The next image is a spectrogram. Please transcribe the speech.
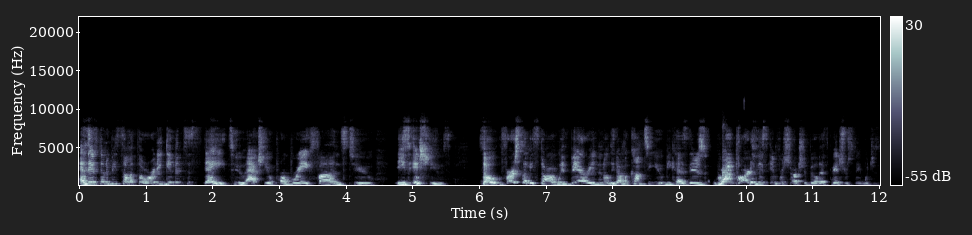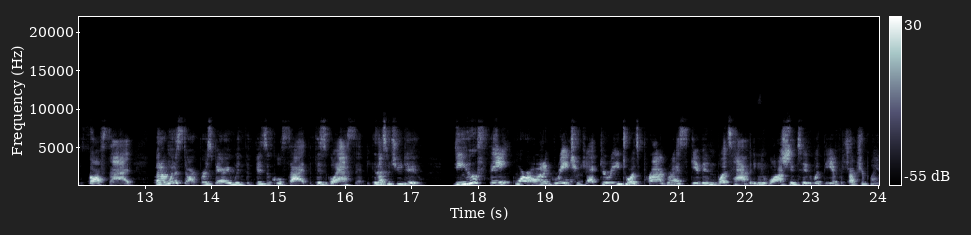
And there's going to be some authority given to state to actually appropriate funds to these issues. So first, let me start with Barry, and then Oleta, I'm gonna come to you because there's one part of this infrastructure bill that's interesting, which is the soft side. But I want to start first, Barry, with the physical side, the physical asset, because that's what you do. Do you think we're on a great trajectory towards progress given what's happening in Washington with the infrastructure plan?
